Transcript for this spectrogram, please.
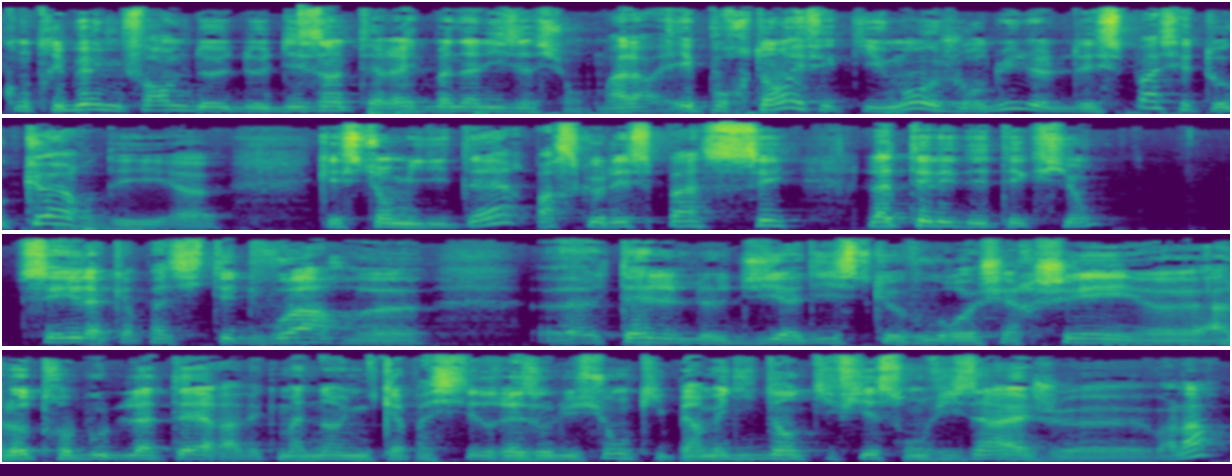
contribuer à une forme de, de désintérêt, de banalisation. Alors, et pourtant, effectivement, aujourd'hui, l'espace est au cœur des euh, questions militaires, parce que l'espace, c'est la télédétection, c'est la capacité de voir euh, euh, tel djihadiste que vous recherchez euh, à l'autre bout de la terre, avec maintenant une capacité de résolution qui permet d'identifier son visage, euh, voilà.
